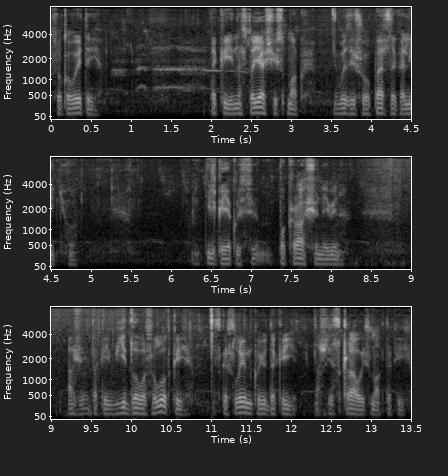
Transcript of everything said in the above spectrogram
Соковитий. Такий настоящий смак визрішого персика літнього. Тільки якось покращений він. Аж такий в'їдливо солодкий, з кислинкою, такий аж яскравий смак такий.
